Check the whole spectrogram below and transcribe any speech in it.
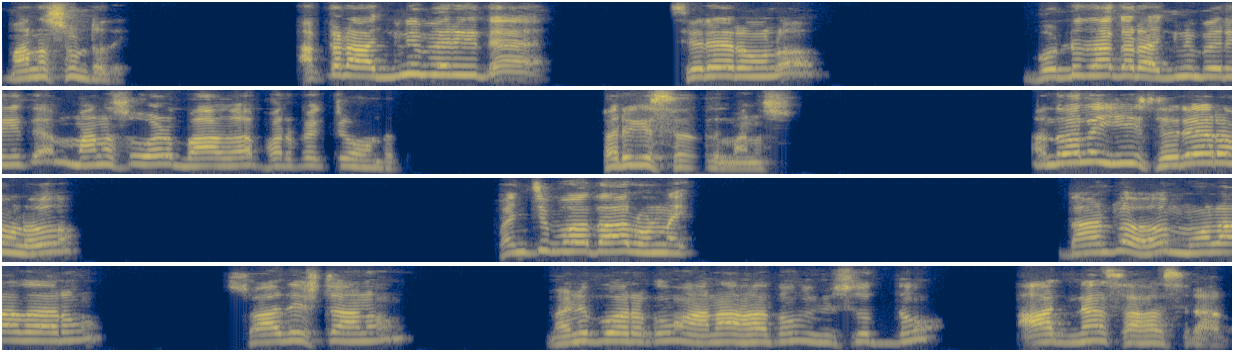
మనసు ఉంటుంది. అక్కడ అగ్ని పెరిగితే శరీరంలో బొడ్డు దగ్గర అగ్ని పెరిగితే మనసు కూడా బాగా పర్ఫెక్ట్గా ఉండదు. పరిగిస్తుంది మనసు. అందువల్ల ఈ శరీరంలో పంచభూతాలు ఉన్నాయి. దాంట్లో మూలాధారం స్వాదిష్టానం మణిపూరకం అనాహతం విశుద్ధం ఆజ్ఞ సహస్రాలు.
